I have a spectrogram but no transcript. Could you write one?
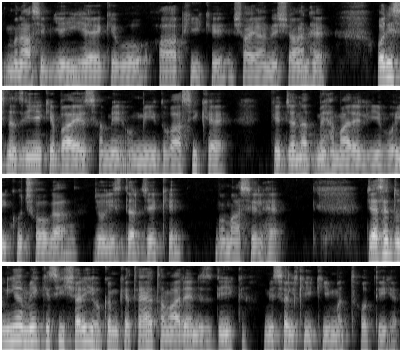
मुनासिब यही है कि वो आप ही के शायान शान है और इस नज़रिए के बायस हमें उम्मीद वासिक है कि जन्नत में हमारे लिए वही कुछ होगा जो इस दर्जे के मुमासिल है। जैसे दुनिया में किसी शरी हुक्म के तहत हमारे नज़दीक मिसल की कीमत होती है।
